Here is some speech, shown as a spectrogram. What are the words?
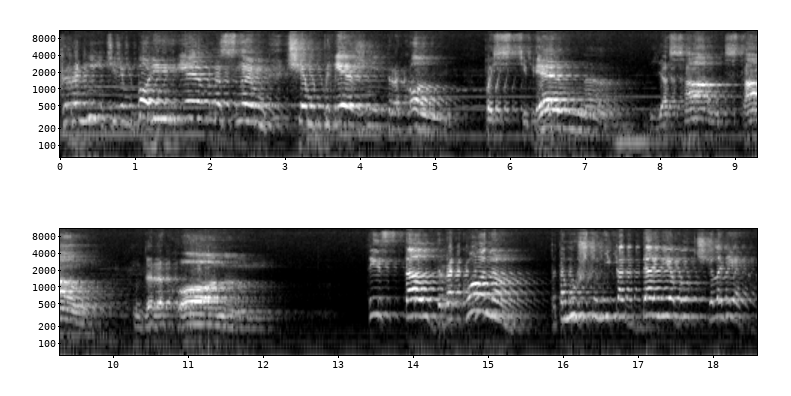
хранителем более ревностным, чем прежний дракон. Постепенно я сам стал драконом. Ты стал драконом, потому что никогда не был человеком.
